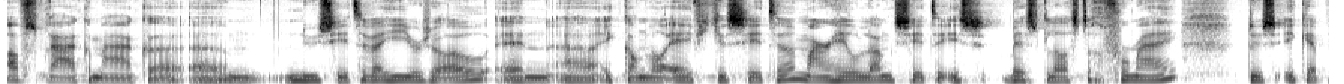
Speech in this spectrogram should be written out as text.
afspraken maken. Um, nu zitten wij hier zo en uh, ik kan wel eventjes zitten, maar heel lang zitten is best lastig voor mij. Dus ik heb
